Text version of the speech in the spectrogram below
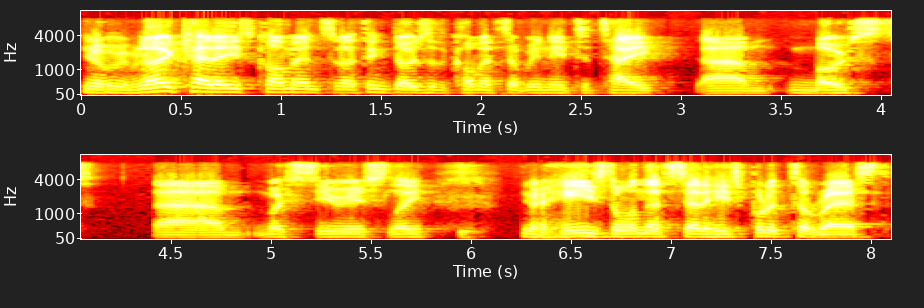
you know, we know KD's comments, and I think those are the comments that we need to take um, most um, most seriously. You know, he's the one that said it. He's put it to rest.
